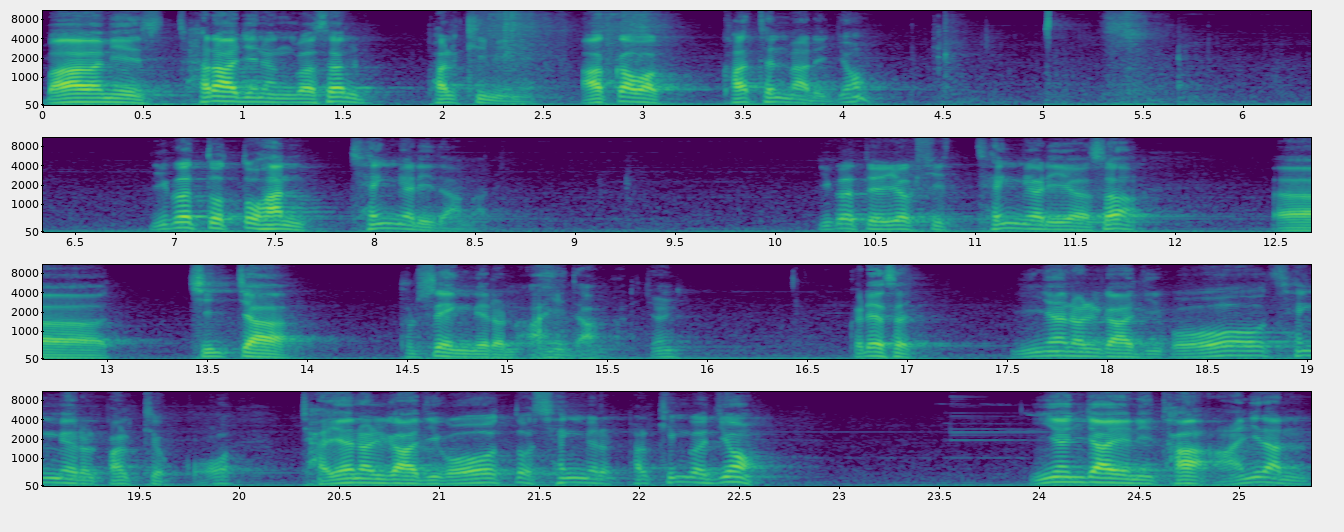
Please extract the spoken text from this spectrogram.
마음이 사라지는 것을 밝힘이네. 아까와 같은 말이죠. 이것도 또한 생멸이다 말. 이 것도 역시 생멸이어서 어, 진짜 불생멸은 아니다 말이죠. 그래서 인연을 가지고 생멸을 밝혔고 자연을 가지고 또 생멸을 밝힌 거죠. 인연 자연이 다 아니란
